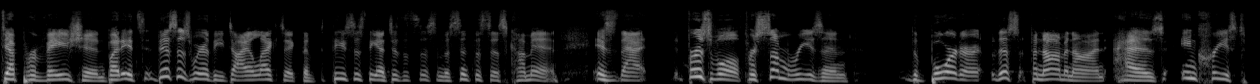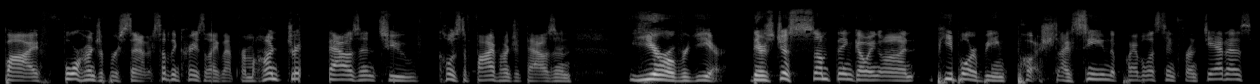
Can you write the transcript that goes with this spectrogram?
deprivation but it's this is where the dialectic the thesis the antithesis and the synthesis come in is that first of all for some reason the border this phenomenon has increased by 400% or something crazy like that from 100,000 to close to 500,000 year over year there's just something going on people are being pushed i've seen the pueblos sin fronteras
